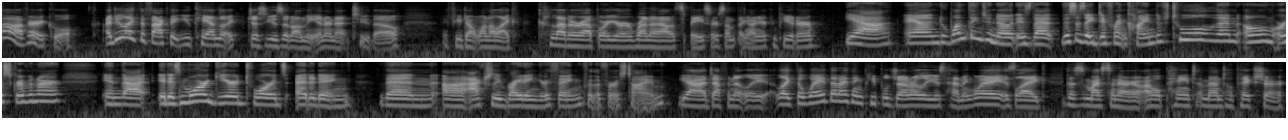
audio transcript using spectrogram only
Ah, very cool. I do like the fact that you can like just use it on the internet too though, if you don't want to like clutter up or you're running out of space or something on your computer. Yeah, and one thing to note is that this is a different kind of tool than Omm or Scrivener in that it is more geared towards editing than uh, actually writing your thing for the first time. Yeah, definitely. Like the way that I think people generally use Hemingway is like, this is my scenario. I will paint a mental picture.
